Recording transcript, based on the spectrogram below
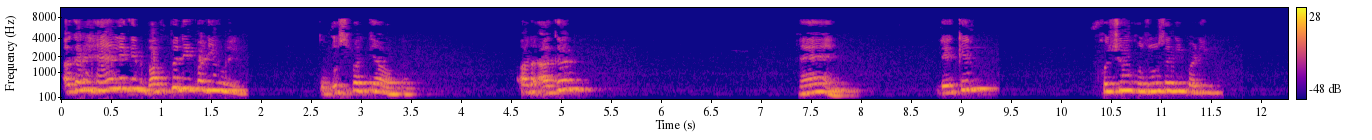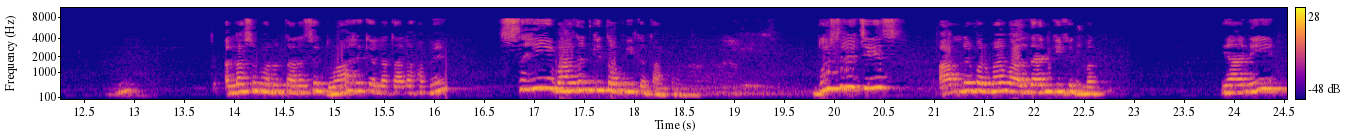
اگر ہیں لیکن وقت پہ نہیں پڑی ہوئی، تو اس پر کیا ہوگا؟ اور اگر ہیں لیکن خوشی خزو سے نہیں پڑی تو اللہ سبحانہ تعالیٰ سے دعا ہے کہ اللہ تعالیٰ ہمیں صحیح عبادت کی توفیق عطا فرمائے۔ دوسری چیز آپ نے فرمایا والدین کی خدمت یعنی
